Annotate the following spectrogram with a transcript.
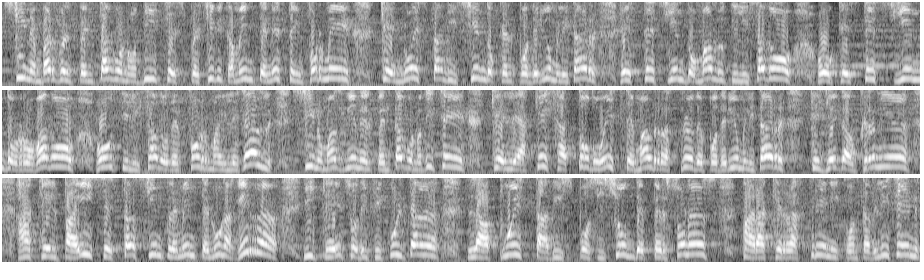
Sin embargo, el Pentágono dice específicamente en este informe que no está diciendo que el poderío militar esté siendo mal utilizado o que esté siendo robado o utilizado de forma ilegal, sino más bien el Pentágono dice que le aqueja todo este mal rastreo de poderío militar que llega a Ucrania a que el país está simplemente en una guerra y que eso dificulta la puesta a disposición de personas para que rastreen y contabilicen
